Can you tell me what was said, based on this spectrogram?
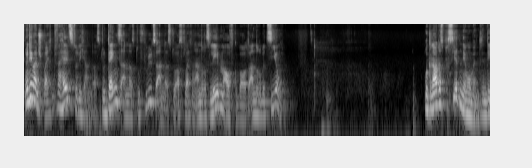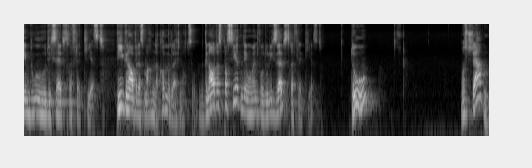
Und dementsprechend verhältst du dich anders. Du denkst anders, du fühlst anders, du hast vielleicht ein anderes Leben aufgebaut, andere Beziehungen. Und genau das passiert in dem Moment, in dem du dich selbst reflektierst. Wie genau wir das machen, da kommen wir gleich noch zu. Genau das passiert in dem Moment, wo du dich selbst reflektierst. Du musst sterben.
